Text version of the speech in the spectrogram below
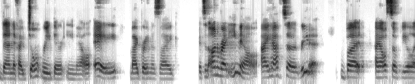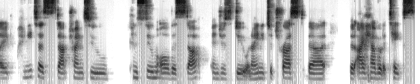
then if I don't read their email, A, my brain is like, it's an unread email. I have to read it. But I also feel like I need to stop trying to consume all this stuff and just do. And I need to trust that that I have what it takes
